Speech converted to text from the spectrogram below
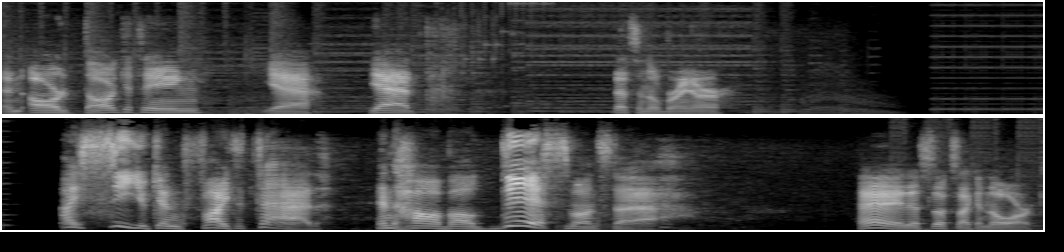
an hard targeting. Yeah, yeah, that's a no-brainer. I see you can fight a tad. And how about this monster? Hey, this looks like an orc.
